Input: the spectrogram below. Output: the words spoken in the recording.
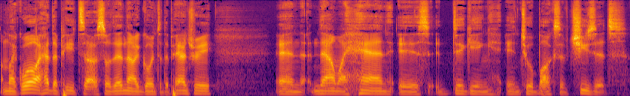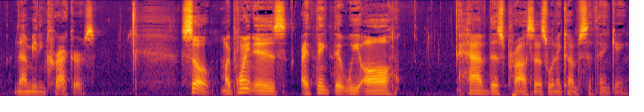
I'm like, well, I had the pizza. So then now I go into the pantry and now my hand is digging into a box of Cheez Its. Now I'm eating crackers. So my point is, I think that we all have this process when it comes to thinking.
